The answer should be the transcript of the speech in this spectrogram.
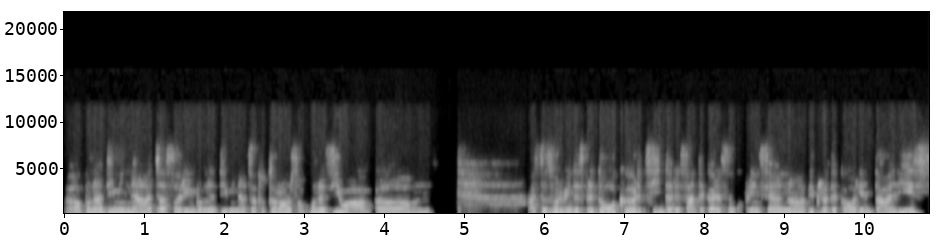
Uh, bună dimineața, Sorin, bună dimineața tuturor sau bună ziua! Um, astăzi vorbim despre două cărți interesante care sunt cuprinse în uh, Biblioteca Orientalis.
